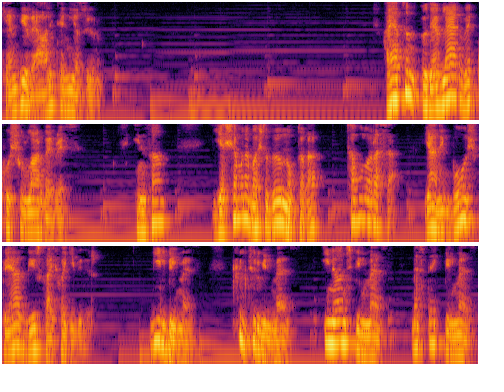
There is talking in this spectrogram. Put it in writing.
kendi realitemi yazıyorum. Hayatın ödevler ve koşullar devresi. İnsan yaşamına başladığı noktada tabula rasa yani boş beyaz bir sayfa gibidir. Dil bilmez, kültür bilmez, inanç bilmez, meslek bilmez,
